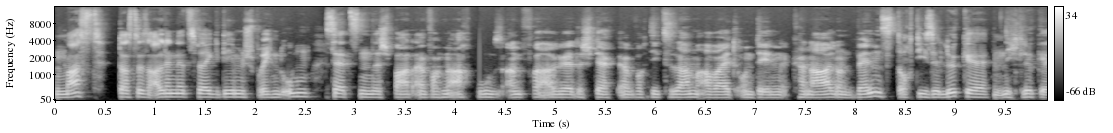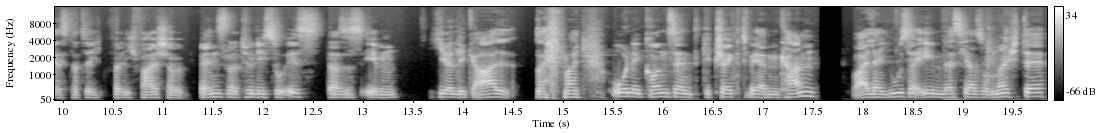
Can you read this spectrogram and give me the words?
ein Must, dass das alle Netzwerke dementsprechend umsetzen. Das spart einfach Nachbuchungsanfrage, das stärkt einfach die Zusammenarbeit und den Kanal. Und wenn es doch diese Lücke, nicht Lücke ist natürlich völlig falsch, aber wenn es natürlich so ist, dass es eben hier legal, sag ich mal, ohne Consent getrackt werden kann, weil der User eben das ja so möchte,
